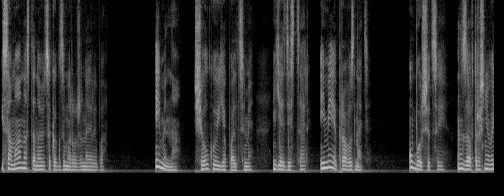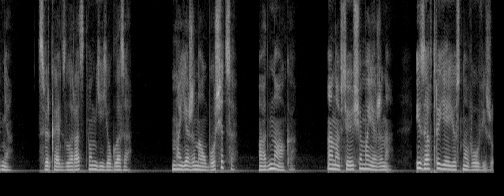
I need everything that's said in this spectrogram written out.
и сама она становится как замороженная рыба. «Именно», — щелкаю я пальцами. «Я здесь царь, имею право знать». «Уборщицей. Завтрашнего дня», — сверкает злорадством ее глаза. «Моя жена уборщица? Однако. Она все еще моя жена. И завтра я ее снова увижу.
